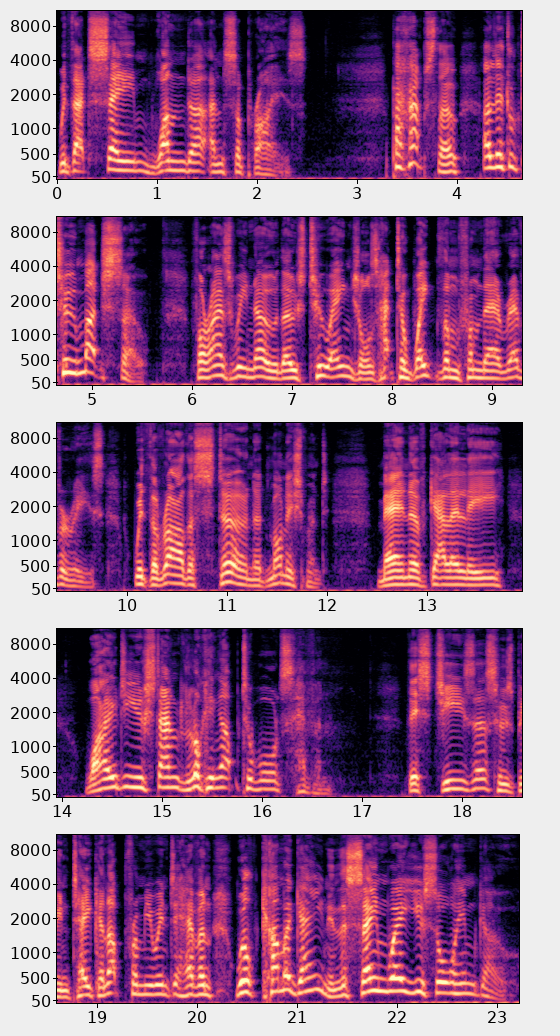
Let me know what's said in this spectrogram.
with that same wonder and surprise. Perhaps, though, a little too much so, for as we know, those two angels had to wake them from their reveries with the rather stern admonishment Men of Galilee, Why do you stand looking up towards heaven? This Jesus, who's been taken up from you into heaven, will come again in the same way you saw him go.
